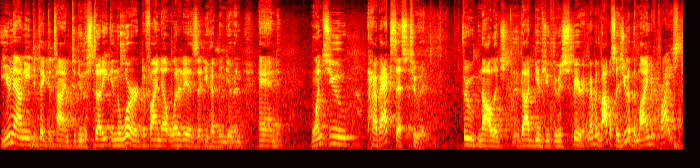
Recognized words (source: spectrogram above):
You now need to take the time to do the study in the Word to find out what it is that you have been given. And once you have access to it through knowledge that God gives you through His Spirit, remember the Bible says you have the mind of Christ,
